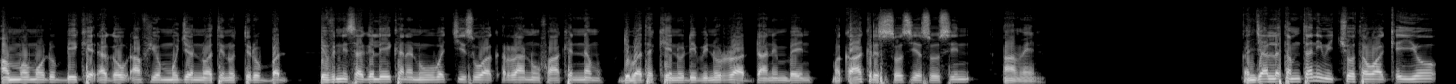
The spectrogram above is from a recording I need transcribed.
amma immoo dubbii kee dhaga'uudhaaf yommuu jennu ati nutti dubbadhu. Ifni sagalee kana nu hubachiisu waaqarraa nuuf haa kennamu. Dibata kee nu dibi nurraa addaan hin bahin. Maqaa Kiristoos Yesuusiin Ameen. Kan jaallatamtanii michoota waaqayyoo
